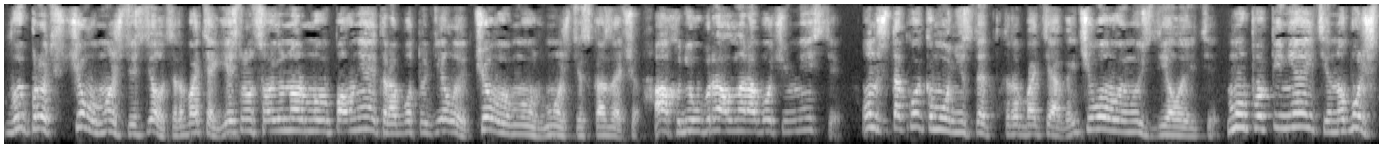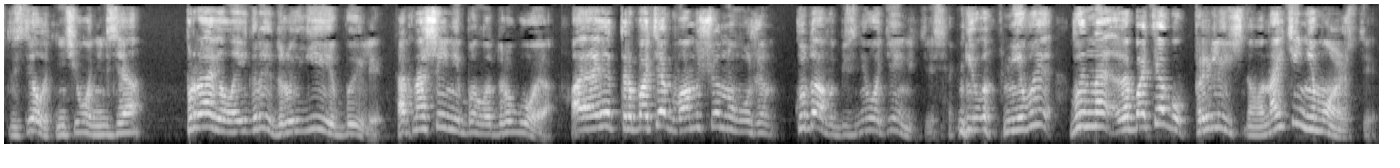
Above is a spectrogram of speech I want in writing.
вы против чего вы можете сделать работяги? Если он свою норму выполняет, работу делает, что вы можете сказать? Что, ах, не убрал на рабочем месте? Он же такой коммунист, этот работяга. И чего вы ему сделаете? Ну, попеняете, но больше-то сделать ничего нельзя. Правила игры другие были, отношение было другое. А этот работяг вам еще нужен. Куда вы без него денетесь? Не вы, не вы, вы на работягу приличного найти не можете.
